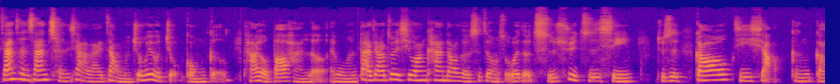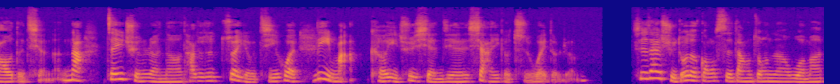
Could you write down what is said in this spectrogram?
三乘三乘下来，这样我们就会有九宫格。它有包含了，哎，我们大家最希望看到的是这种所谓的持续之星，就是高绩效跟高的潜能。那这一群人呢，他就是最有机会立马可以去衔接下一个职位的人。其实，在许多的公司当中呢，我们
